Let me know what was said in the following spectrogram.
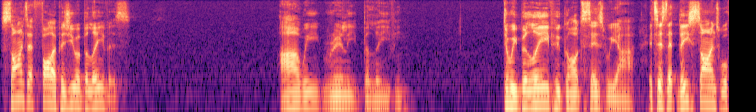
Signs that follow because you are believers. Are we really believing? Do we believe who God says we are? It says that these signs will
